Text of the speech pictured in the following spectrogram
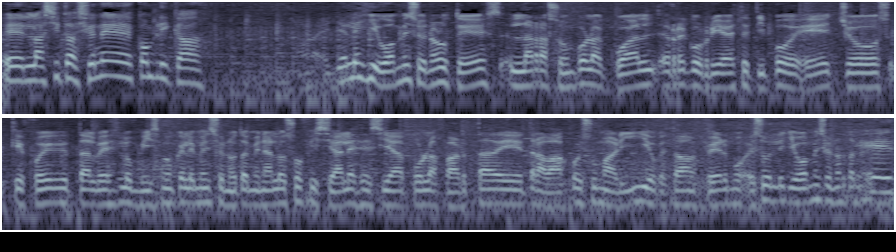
eh, la situación es complicada. ¿Ya les llegó a mencionar a ustedes la razón por la cual recurría a este tipo de hechos, que fue tal vez lo mismo que le mencionó también a los oficiales, decía por la falta de trabajo de su marido, que estaba enfermo? ¿Eso le llegó a mencionar también? Eh,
